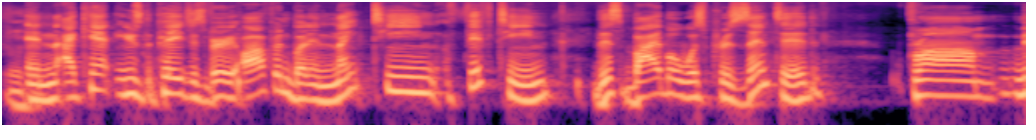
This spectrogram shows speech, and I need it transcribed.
Mm-hmm. And I can't use the pages very often, but in 1915, this Bible was presented from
